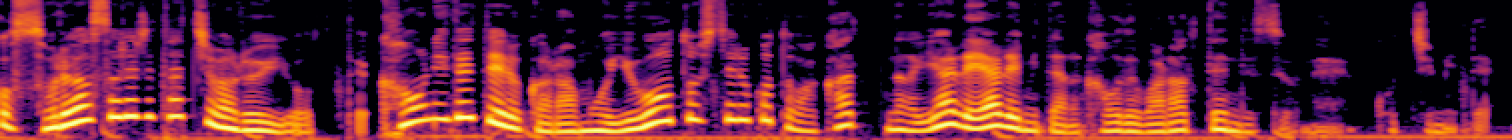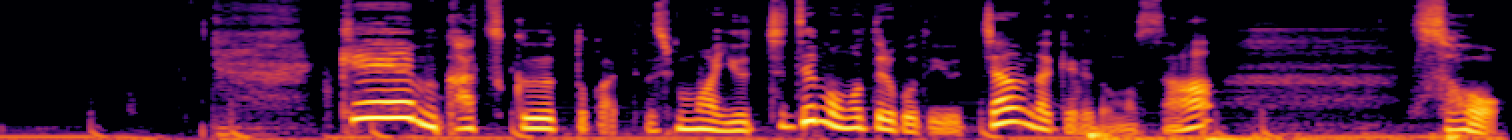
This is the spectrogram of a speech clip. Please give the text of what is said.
構それはそれで立ち悪いよって顔に出てるからもう言おうとしてること分かってなんかやれやれみたいな顔で笑ってんですよねこっち見て。けムかつくとかって私もまあ言っちゃ全部思ってること言っちゃうんだけれどもさ。そ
